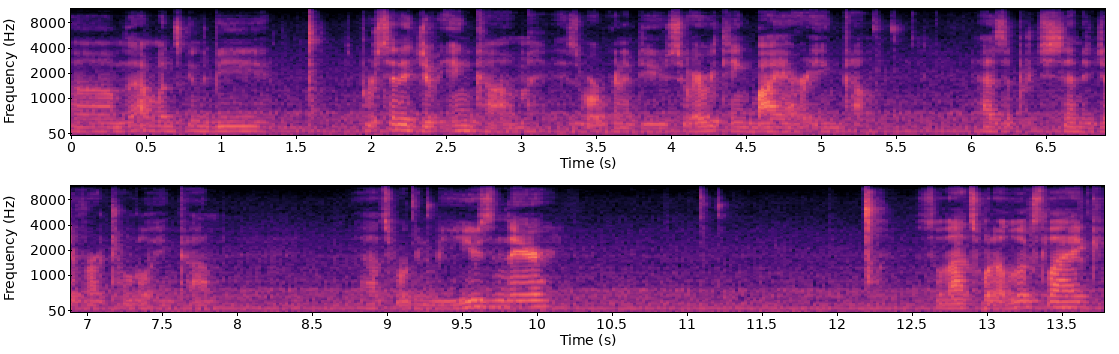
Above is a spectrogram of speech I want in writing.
Um, that one's going to be percentage of income is what we're going to do. So everything by our income has a percentage of our total income. That's what we're going to be using there. So that's what it looks like.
